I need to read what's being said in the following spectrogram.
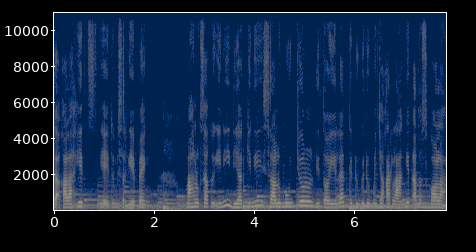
gak kalah hits, yaitu Mr. Gepeng. Makhluk satu ini diyakini selalu muncul di toilet gedung-gedung pencakar langit atau sekolah.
